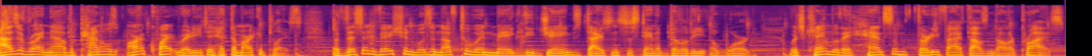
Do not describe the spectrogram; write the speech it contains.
As of right now, the panels aren't quite ready to hit the marketplace, but this innovation was enough to win Maigue the James Dyson Sustainability Award, which came with a handsome $35,000 prize.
